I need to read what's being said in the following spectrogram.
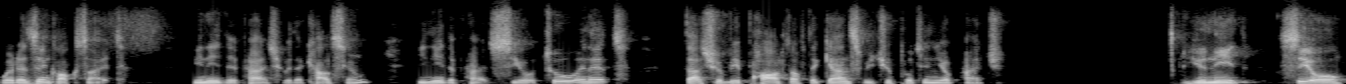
with a zinc oxide. You need a patch with a calcium. You need a patch CO2 in it. That should be part of the GANs which you put in your patch. You need CO,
